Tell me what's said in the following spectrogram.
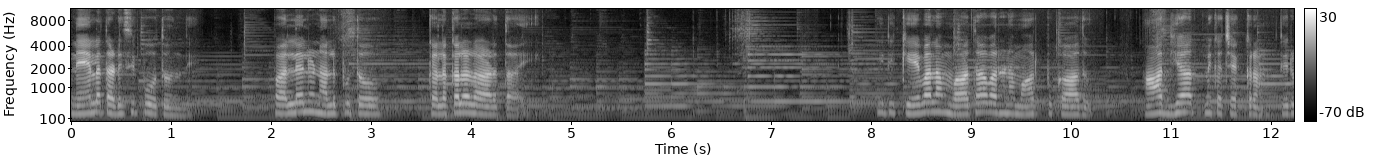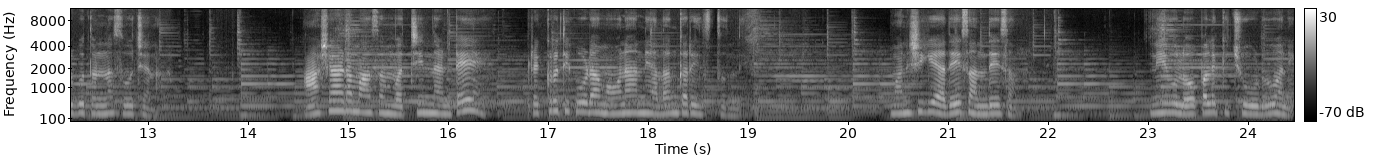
నేల తడిసిపోతుంది. పల్లెలు నలుపుతో కలకలలాడతాయి. ఇది కేవలం వాతావరణ మార్పు కాదు ఆధ్యాత్మిక చక్రం తిరుగుతున్న సూచన. ఆషాఢ మాసం వచ్చిందంటే ప్రకృతి కూడా మౌనాన్ని అలంకరిస్తుంది. మనిషికి అదే సందేశం నీవు లోపలికి చూడు అని.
